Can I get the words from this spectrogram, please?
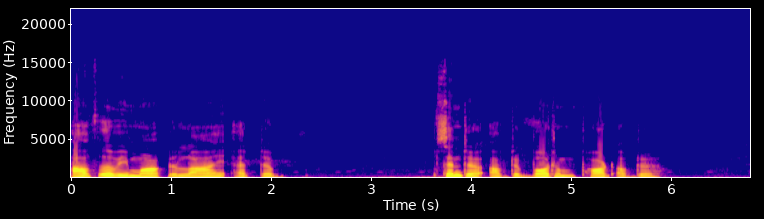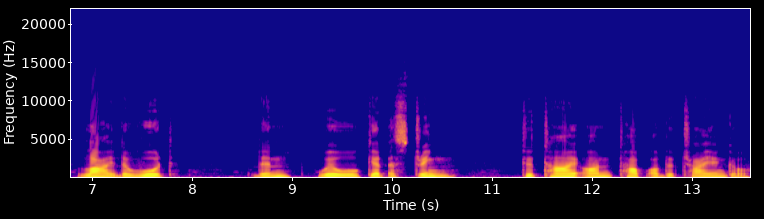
After we mark the line at the center of the bottom part of the line, the wood, then we will get a string to tie on top of the triangle.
